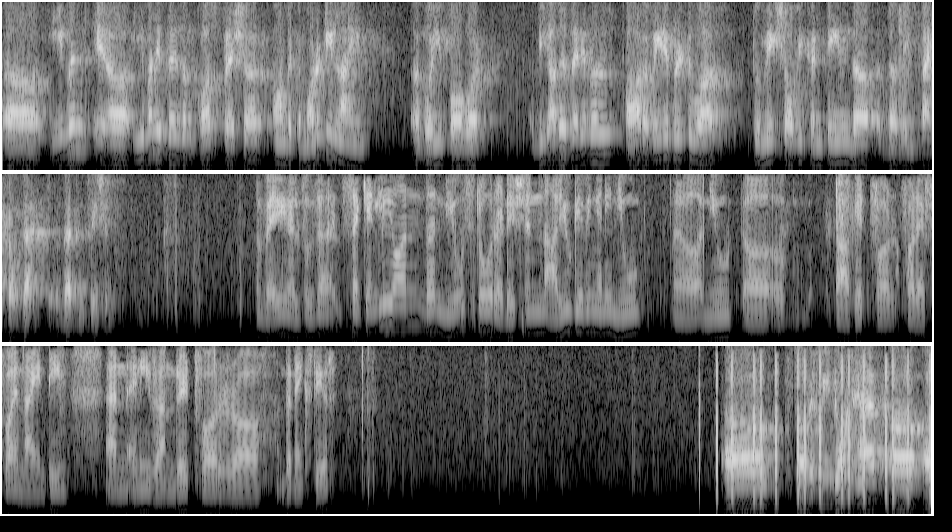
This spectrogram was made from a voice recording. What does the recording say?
Uh, even uh, even if there's some cost pressure on the commodity line uh, going forward, the other variables are available to us to make sure we contain the, the, the impact of that, that inflation. Very helpful, sir. Secondly, on the new store addition, are you giving any new uh, new uh, target for, for FY19 and any run rate for uh, the next year? Uh, sorry, we don't have a, a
